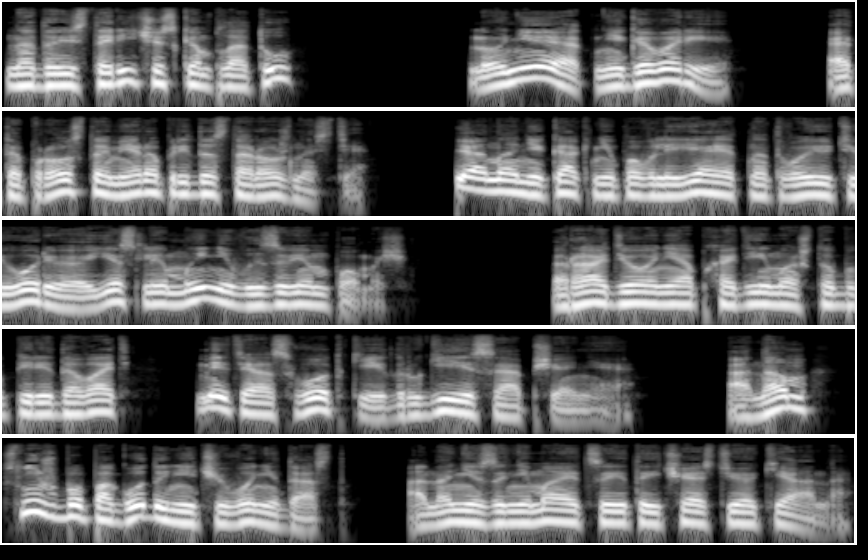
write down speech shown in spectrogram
На доисторическом плоту?» «Ну нет, не говори. Это просто мера предосторожности и она никак не повлияет на твою теорию, если мы не вызовем помощь. Радио необходимо, чтобы передавать метеосводки и другие сообщения. А нам служба погоды ничего не даст, она не занимается этой частью океана.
